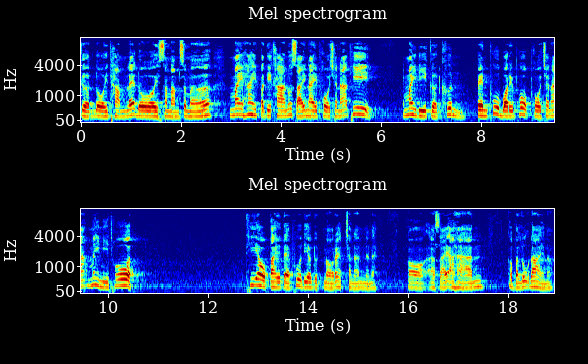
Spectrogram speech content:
เกิดโดยธรรมและโดยสม่ำเสมอ ไม่ให้ปฏิคานุสัยในโภชนะที่ไม่ดีเกิดขึ้น เป็นผู้บริโภคโภชนะไม่มีโทษ เที่ยวไปแต่ผู้เดียวดุดนอแรดฉะนั้นเนี่ยนะก็อาศัยอาหารก็บรรลุได้เนาะ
